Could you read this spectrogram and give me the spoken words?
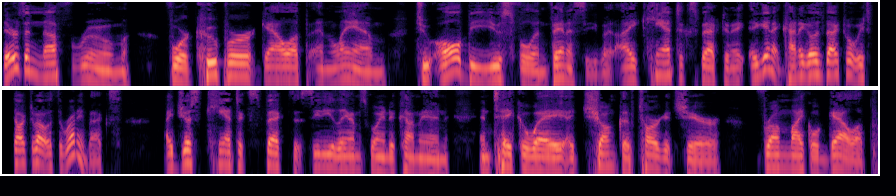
There's enough room for Cooper, Gallup, and Lamb to all be useful in fantasy, but I can't expect, and again, it kind of goes back to what we talked about with the running backs. I just can't expect that CeeDee Lamb's going to come in and take away a chunk of target share from Michael Gallup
